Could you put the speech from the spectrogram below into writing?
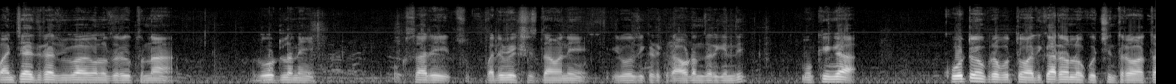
పంచాయతీరాజ్ విభాగంలో జరుగుతున్న రోడ్లని ఒకసారి పర్యవేక్షిస్తామని ఈరోజు ఇక్కడికి రావడం జరిగింది. ముఖ్యంగా కూటమి ప్రభుత్వం అధికారంలోకి వచ్చిన తర్వాత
